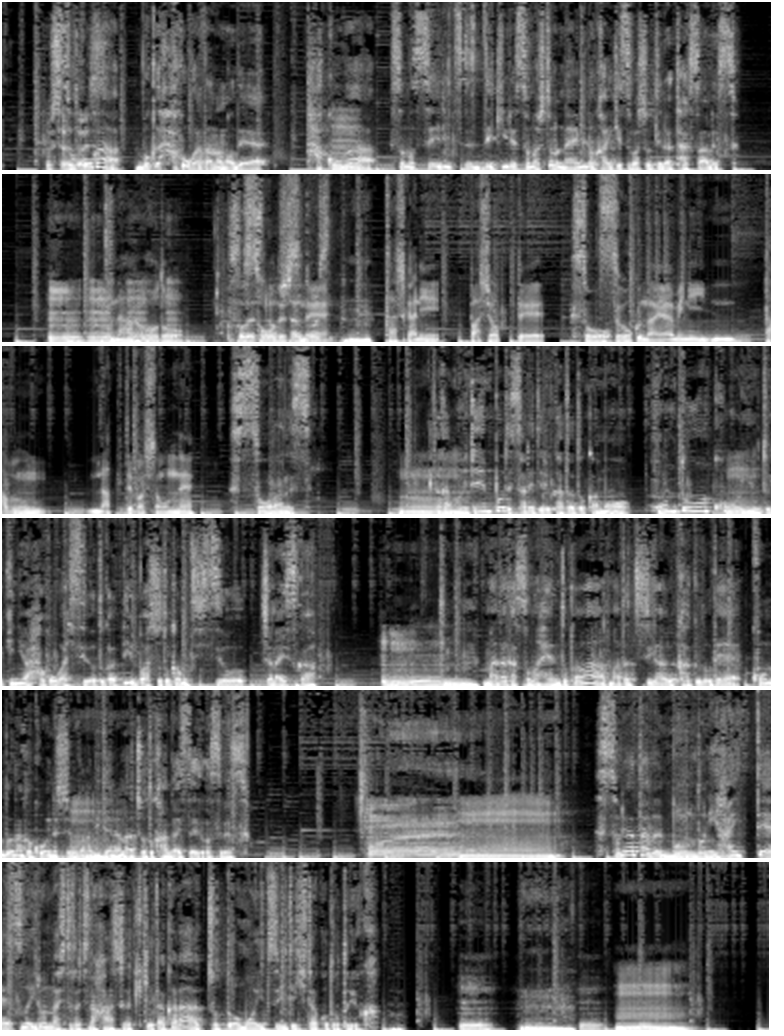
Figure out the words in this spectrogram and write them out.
はい。そこが、僕箱型なので、箱が、その成立できるその人の悩みの解決場所っていうのはたくさんあるんですよ。うん、うん。なるほどうんそうですね。そうですね。確かに、場所って、そう。すごく悩みに多分なってましたもんね。そうなんです。うん。だから無店舗でされてる方とかも、本当はこういう時には箱が必要とかっていう場所とかも必要じゃないですか。うん。うん。まあだからその辺とかはまた違う角度で、今度なんかこういうのしようかなみたいなのはちょっと考えてたりとかするんですよ。うへん。それは多分ボンドに入って、そのいろんな人たちの話が聞けたから、ちょっと思いついてきたことというか。ーうん。うん。うん。うん。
